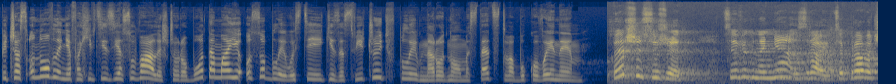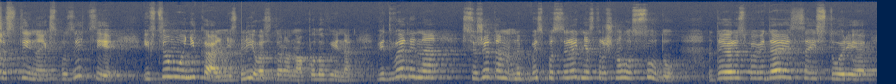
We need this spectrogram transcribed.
Під час оновлення фахівці з'ясували, що робота має особливості, які засвідчують вплив народного мистецтва Буковини. Перший сюжет це вигнання з раю, це права частина експозиції, і в цьому унікальність. Ліва сторона, половина, відведена сюжетом безпосередньо страшного суду, де розповідається історія е,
